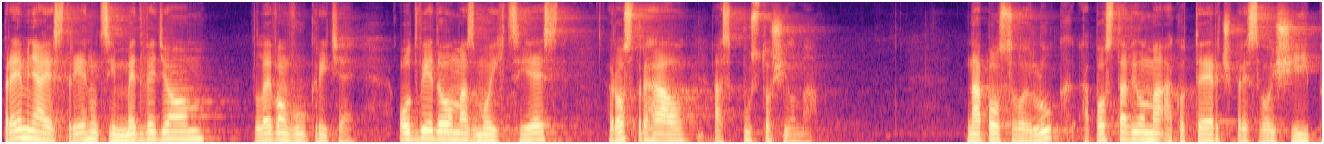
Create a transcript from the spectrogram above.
Pre mňa je striehnúcim medveďom levom v úkryte. Odviedol ma z mojich ciest, roztrhal a spustošil ma. Napol svoj luk a postavil ma ako terč pre svoj šíp.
